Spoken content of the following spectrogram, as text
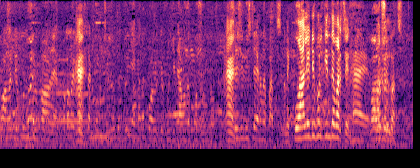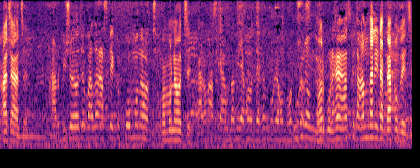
কোয়ালিটি ফুল পাওয়া যায়। হ্যাঁ। কম ছিল কিন্তু এখানে কোয়ালিটি ফুল যেটা আমাদের পছন্দ হ্যাঁ। সেই জিনিসটা এখানে পাচ্ছি মানে কোয়ালিটি ফুল কিনতে পারছেন? হ্যাঁ, অবশ্যই পাচ্ছি। আচ্ছা আচ্ছা। আর বিষয় হচ্ছে বাজার আজকে একটু কম মনে হচ্ছে। কম মনে হচ্ছে। কারণ আজকে আমদানি এখনও দেখেন করে এখন ভরপুর ভরপুর হ্যাঁ আজকে তো আমদানিটা ব্যাপক হয়েছে।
